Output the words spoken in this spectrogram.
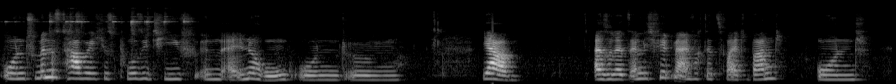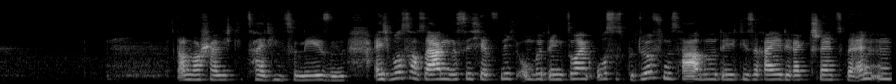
Und zumindest habe ich es positiv in Erinnerung und ähm, ja, also letztendlich fehlt mir einfach der zweite Band und dann wahrscheinlich die Zeit, ihn zu lesen. Ich muss auch sagen, dass ich jetzt nicht unbedingt so ein großes Bedürfnis habe, die, diese Reihe direkt schnell zu beenden.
